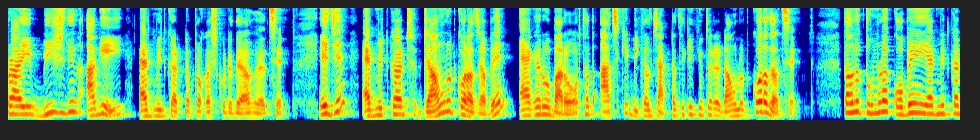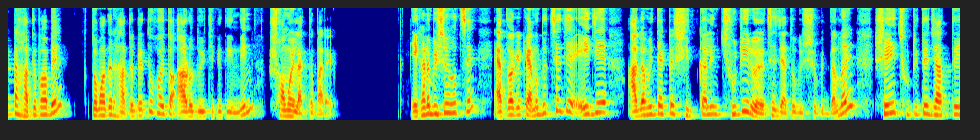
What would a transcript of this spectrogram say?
প্রায় বিশ দিন আগেই অ্যাডমিট কার্ডটা প্রকাশ করে দেওয়া হয়েছে। এই যে অ্যাডমিট কার্ড ডাউনলোড করা যাবে এগারো বারো, অর্থাৎ আজকে বিকাল চারটা থেকে কিন্তু এটা ডাউনলোড করা যাচ্ছে। তাহলে তোমরা কবে এই অ্যাডমিট কার্ডটা হাতে পাবে? তোমাদের হাতে পেতে হয়তো আরও দুই থেকে তিন দিন সময় লাগতে পারে। এখানে বিষয় হচ্ছে, এত আগে কেন দিচ্ছে যে, এই যে আগামীতে একটা শীতকালীন ছুটি রয়েছে জাতীয় বিশ্ববিদ্যালয়ে, সেই ছুটিতে যাতে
